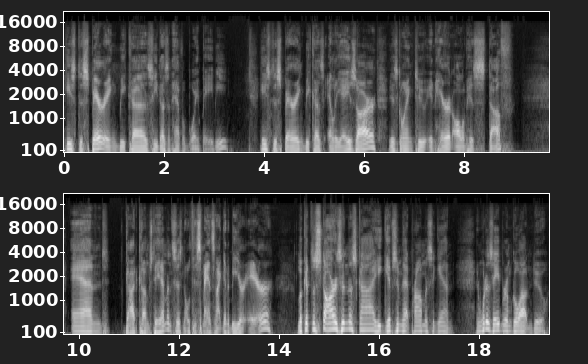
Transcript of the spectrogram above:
He's despairing because he doesn't have a boy baby. He's despairing because Eliezer is going to inherit all of his stuff. And God comes to him and says, No, this man's not going to be your heir. Look at the stars in the sky. He gives him that promise again. And what does Abram go out and do?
